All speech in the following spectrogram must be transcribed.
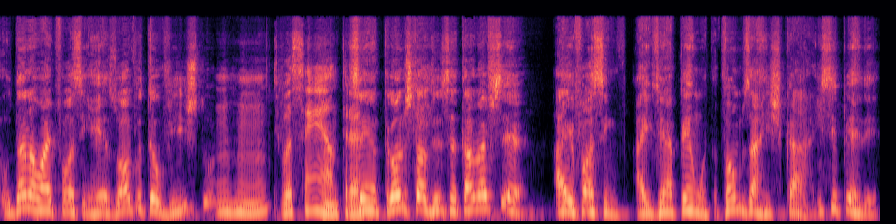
O Dana White falou assim: resolve o teu visto. Uhum, que você entra. Você entrou nos Estados Unidos, você tá no UFC. Aí fala assim: aí vem a pergunta: vamos arriscar? E se perder?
